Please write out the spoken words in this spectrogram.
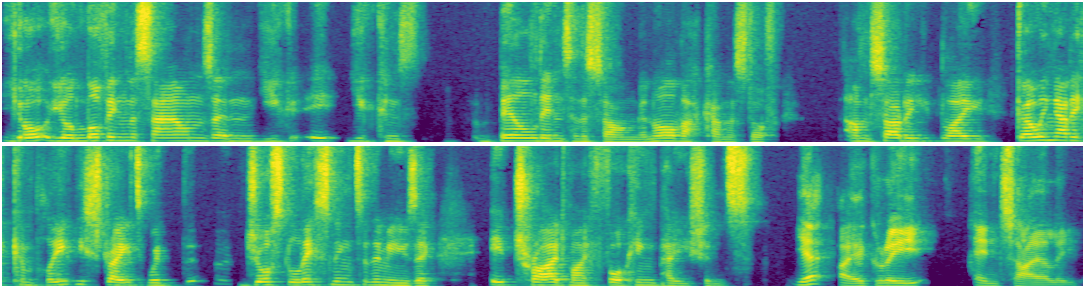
you're you're loving the sounds and you it, you can build into the song and all that kind of stuff. I'm sorry, like going at it completely straight with just listening to the music it tried my fucking patience. Yeah, I agree entirely.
